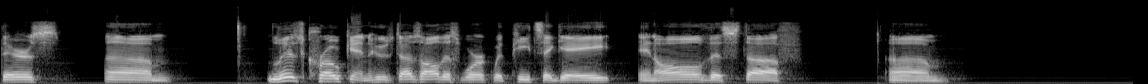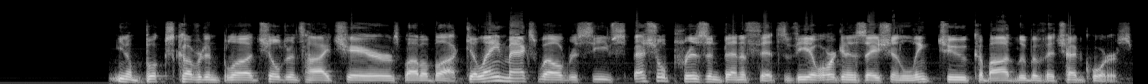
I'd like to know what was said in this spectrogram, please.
there's um, Liz Crokin, who does all this work with Pizzagate and all this stuff. Um, you know, books covered in blood, children's high chairs, blah, blah, blah. Ghislaine Maxwell received special prison benefits via organization linked to Chabad Lubavitch headquarters.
